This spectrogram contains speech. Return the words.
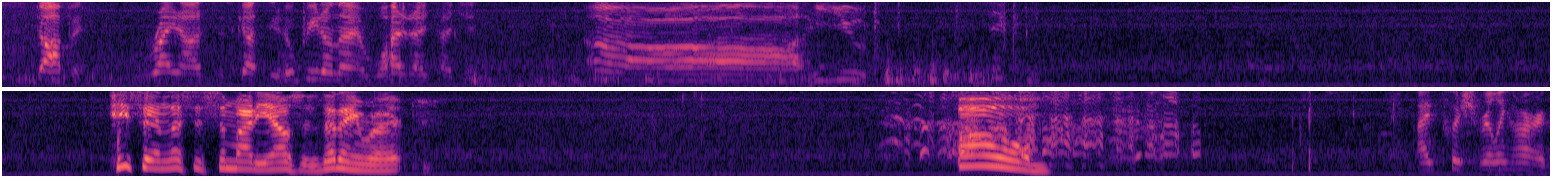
Stop it. Right now, it's disgusting. Who peed on that and why did I touch it? Oh, you sick. he said unless it's somebody else's. That ain't right. Oh, I'd push really hard.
